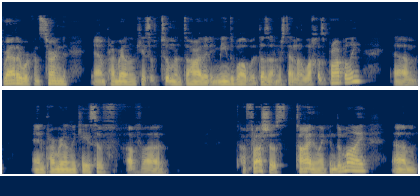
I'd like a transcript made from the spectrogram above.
Rather, we're concerned um, primarily in the case of Tum and Tahara that he means well but doesn't understand the halachas properly, um, and primarily in the case of, of uh, Hafrashas, tithing like in Demai, um,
